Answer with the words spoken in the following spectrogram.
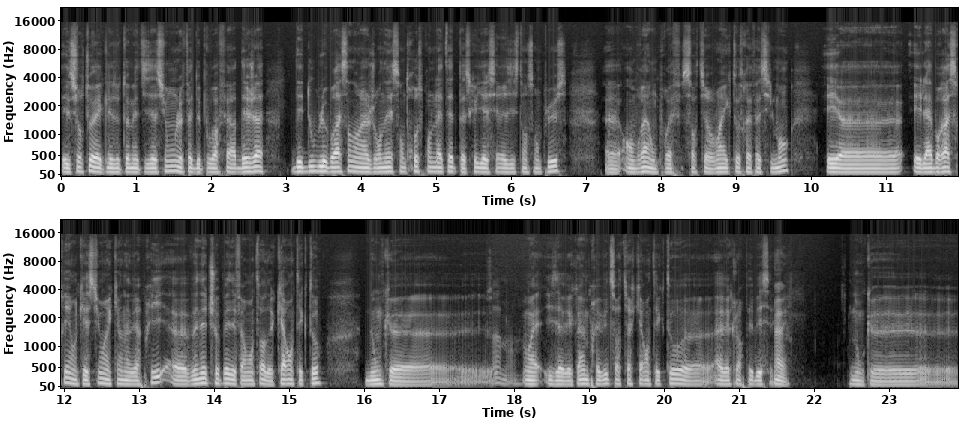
Et surtout avec les automatisations, le fait de pouvoir faire déjà des doubles brassins dans la journée sans trop se prendre la tête parce qu'il y a ces résistances en plus. Euh, en vrai, on pourrait sortir 20 hectos très facilement. Et, euh, et la brasserie en question à qui on avait repris euh, venait de choper des fermenteurs de 40 hectos. Donc, euh, ouais, ils avaient quand même prévu de sortir 40 hectos euh, avec leur PBC. Ouais. Donc, euh,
